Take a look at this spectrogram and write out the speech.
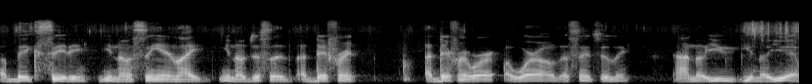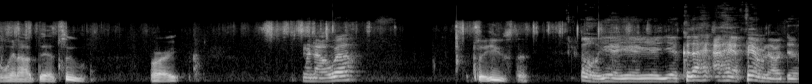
a big city. You know, seeing like you know just a, a different a different wor- a world essentially. I know you you know you had went out there too, right? When I well, To Houston, oh yeah, yeah, yeah, yeah. Cause I I had family out there.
